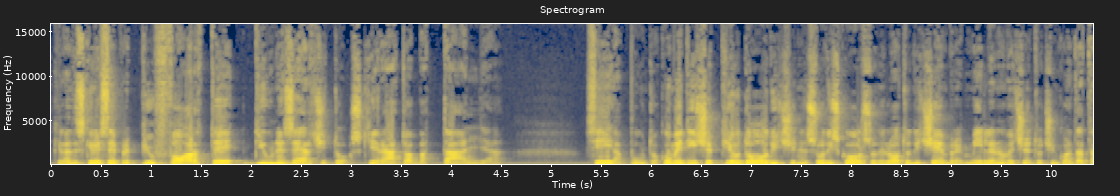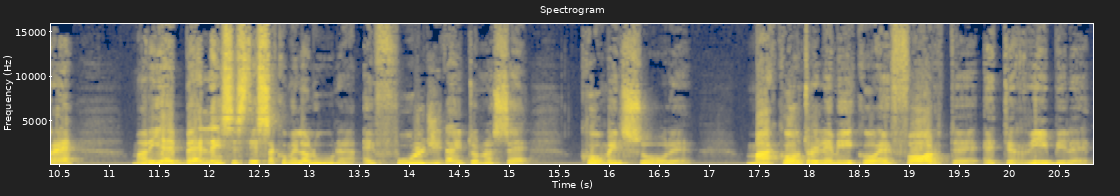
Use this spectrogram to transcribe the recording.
che la descrive sempre più forte di un esercito schierato a battaglia. Sì, appunto, come dice Pio XII nel suo discorso dell'8 dicembre 1953, Maria è bella in se stessa come la luna, è fulgida intorno a sé come il sole, ma contro il nemico è forte, è terribile,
